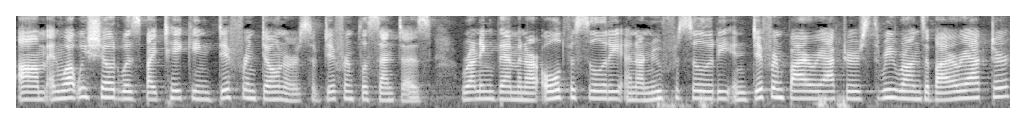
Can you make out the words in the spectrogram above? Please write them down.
Um, and what we showed was by taking different donors of different placentas, running them in our old facility and our new facility in different bioreactors, three runs a bioreactor,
